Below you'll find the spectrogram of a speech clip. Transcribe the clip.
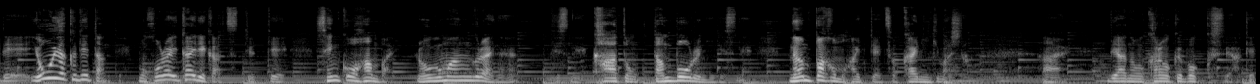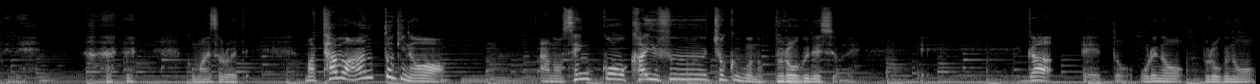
でようやく出たんでもうこれはいかいでかっつって言って先行販売6万ぐらいのですねカートン段ボールにですね何箱も入ったやつを買いに行きました。はい、であのカラオケボックスで開けてね 5枚揃えて。まあ多分あの時のあの先行開封直後のブログですよね、えー、がえっ、ー、と俺のブログの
